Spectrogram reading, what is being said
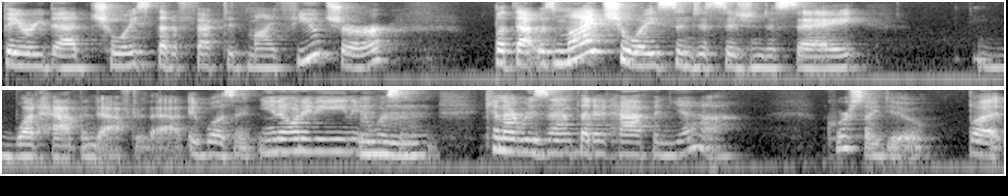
very bad choice that affected my future. But that was my choice and decision to say what happened after that. It wasn't, you know what I mean? It mm-hmm. wasn't, can I resent that it happened? Yeah, of course I do. But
